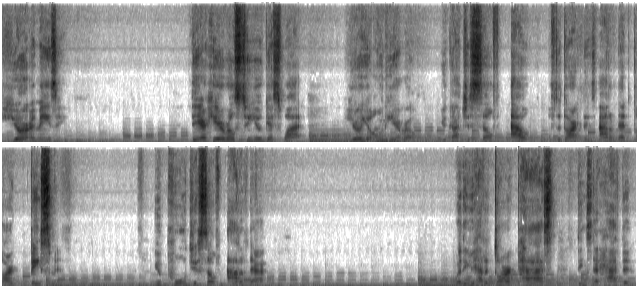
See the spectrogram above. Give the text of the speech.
You're amazing. They're heroes to you. Guess what? You're your own hero. You got yourself out of the darkness, out of that dark basement. You pulled yourself out of that. Whether you had a dark past, things that happened,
